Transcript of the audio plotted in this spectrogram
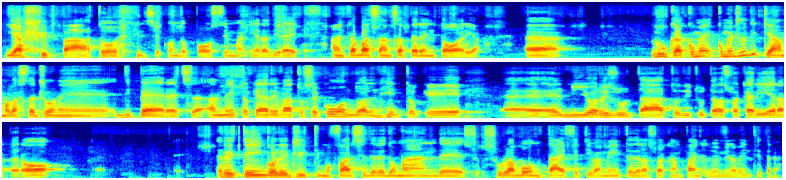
gli ha scippato il secondo posto in maniera direi anche abbastanza perentoria. Eh, Luca, come, come, giudichiamo la stagione di Perez? Al netto che è arrivato secondo, al netto che è il miglior risultato di tutta la sua carriera, però ritengo legittimo farsi delle domande su, sulla bontà effettivamente della sua campagna 2023.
